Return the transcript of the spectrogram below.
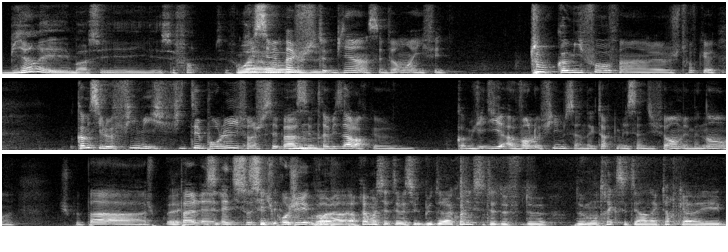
bien. Et bah, c'est il est- c'est fort. C'est fort. Ouais, c'est même pas juste je- bien, c'est vraiment, il fait tout comme il faut. Enfin, je trouve que. Comme si le film il fitait pour lui, enfin, je sais pas, c'est Mhm. très bizarre. Alors que, comme j'ai dit, avant le film, c'est un acteur qui me laissait indifférent, mais maintenant, euh, je peux pas, je peux pas l'indissocier du projet. Quoi. Voilà, après, moi, c'était aussi le but de la chronique, c'était de, de, de montrer que c'était un acteur qui avait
